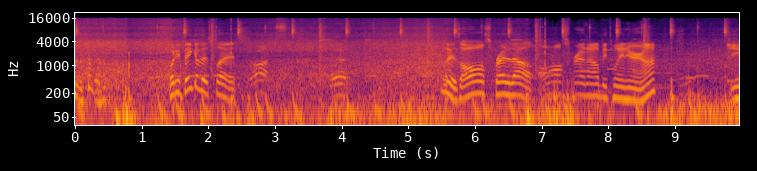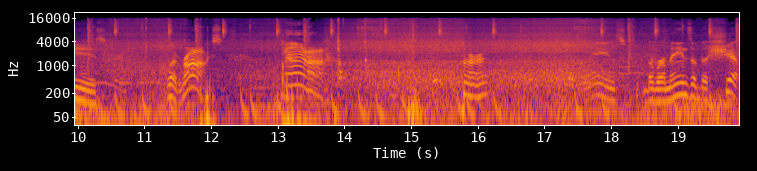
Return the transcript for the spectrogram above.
what do you think of this place? Rocks. Yeah. Look, it's all spread out, all spread out between here, huh? Jeez. Look, rocks. Ah! All right. Remains, the remains of the ship.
